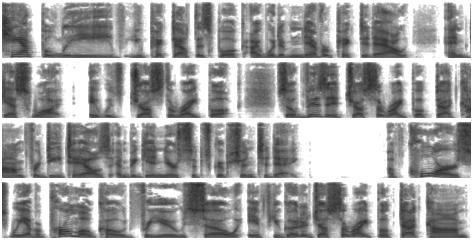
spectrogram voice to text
Can't believe you picked out this book. I would have never picked it out. And guess what? it was just the right book. So visit justtherightbook.com for details and begin your subscription today. Of course, we have a promo code for you. So if you go to justtherightbook.com,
